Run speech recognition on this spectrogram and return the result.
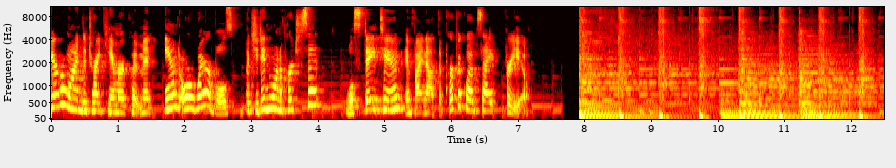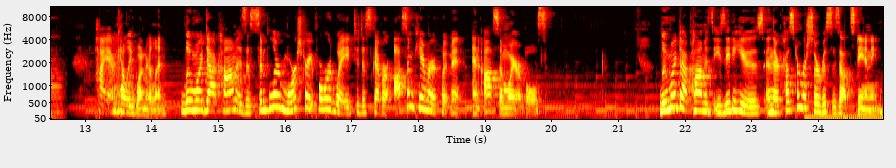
you ever wanted to try camera equipment and or wearables, but you didn't want to purchase it? Well, stay tuned and find out the perfect website for you. Hi, I'm Kelly Wonderland. Lumoid.com is a simpler, more straightforward way to discover awesome camera equipment and awesome wearables. Lumoid.com is easy to use and their customer service is outstanding.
